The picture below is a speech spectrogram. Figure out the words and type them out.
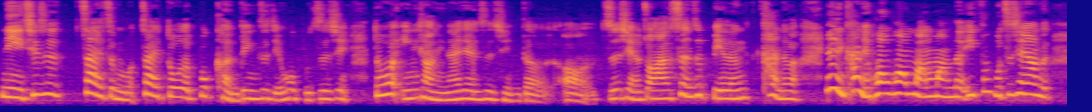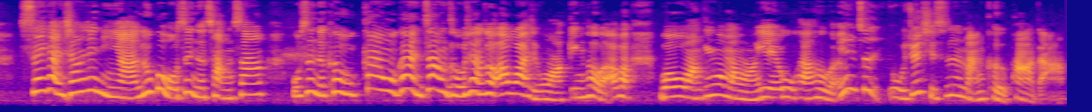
你其实再怎么再多的不肯定自己或不自信，都会影响你那件事情的呃执行的状态，甚至别人看那个，因为你看你慌慌忙忙的一副不自信的样子，谁敢相信你啊？如果我是你的厂商，我是你的客户，看我看你这样子，我想说啊，我还是往今后啊，不，我往今我忙忙业务他后，因为这我觉得其实是蛮可怕的啊，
